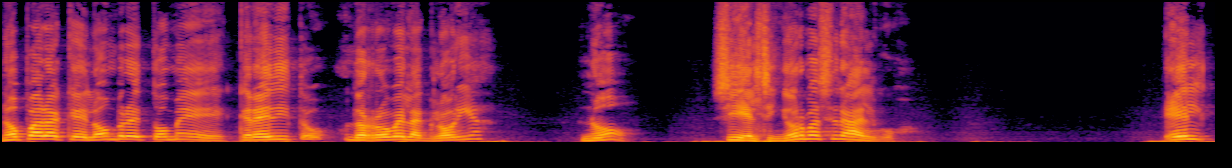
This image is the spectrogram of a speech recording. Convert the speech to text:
No para que el hombre tome crédito, le robe la gloria. No. Si el Señor va a hacer algo, Él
